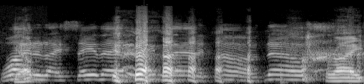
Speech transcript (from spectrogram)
why yep. did I say that or do that? And, oh no. Right.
